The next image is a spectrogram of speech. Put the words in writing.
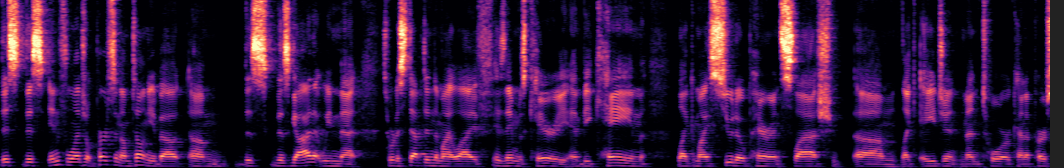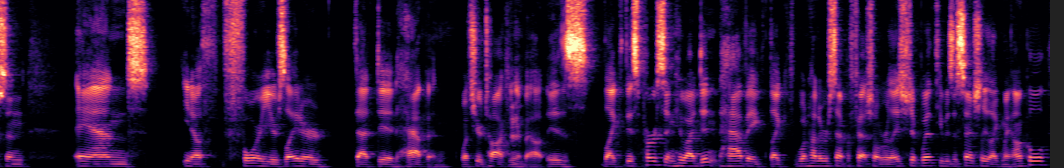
this this influential person I'm telling you about, um, this this guy that we met, sort of stepped into my life. His name was Carrie, and became like my pseudo parent slash um, like agent mentor kind of person. And you know, th- four years later, that did happen. What you're talking about is like this person who I didn't have a like 100% professional relationship with. He was essentially like my uncle,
